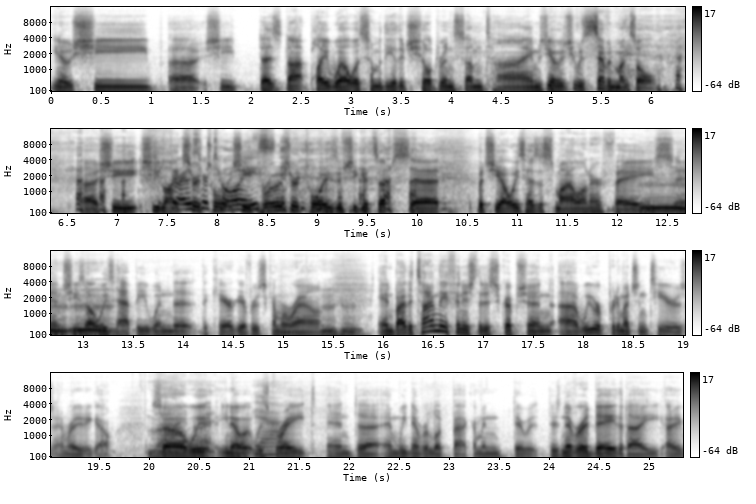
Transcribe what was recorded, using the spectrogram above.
you know, she uh, she does not play well with some of the other children sometimes. You know, she was seven months old. Uh, she she likes throws her, toys. toy- She throws her toys if she gets upset, but she always has a smile on her face, and mm-hmm. she's always mm-hmm. happy when the, the caregivers come mm-hmm. around. And by the time they finished the description, uh, we were pretty much in tears and ready to go. so we, right. you know, it was Yeah. great, and uh, and we never looked back. I mean, there was there's never a day that I I,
